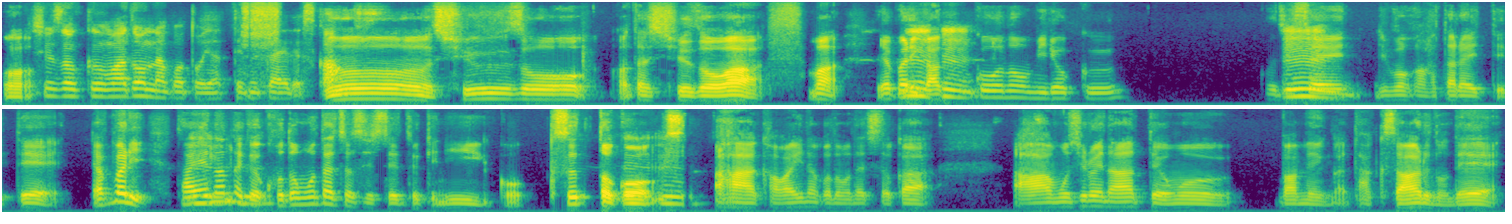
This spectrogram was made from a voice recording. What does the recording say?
あ修造くんはどんなことをやってみたいですか？うん、修造、私修造は、まあ、やっぱりうんうん学校の魅力、実際自分が働いてて、やっぱり大変なんだけど、うんうん子供たちと接してる時に、こう、くすっとこう、うんうんああ、可愛いな子供たちとか、ああ、面白いなって思う場面がたくさんあるので、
